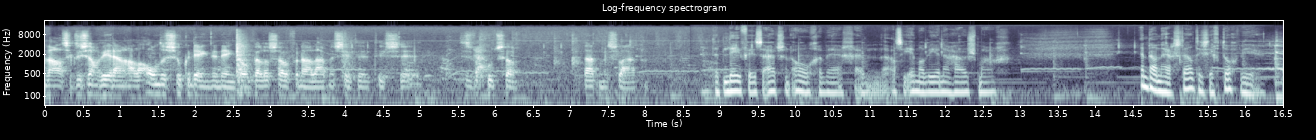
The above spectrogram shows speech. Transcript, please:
Maar als ik dus dan weer aan alle onderzoeken denk, dan denk ik ook wel eens zo van nou laat me zitten, het is, uh, het is wel goed zo. Laat me slapen. Het leven is uit zijn ogen weg en als hij eenmaal weer naar huis mag. En dan herstelt hij zich toch weer.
